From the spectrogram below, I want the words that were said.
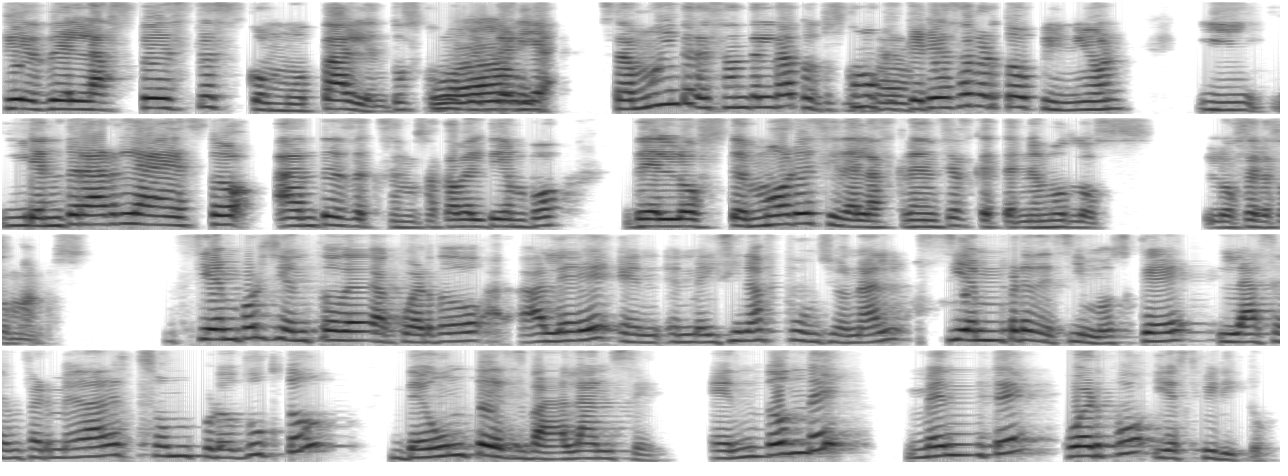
que de las pestes como tal. Entonces, como que quería, está muy interesante el dato, entonces como que quería saber tu opinión y, y, entrarle a esto antes de que se nos acabe el tiempo, de los temores y de las creencias que tenemos los, los seres humanos. 100% de acuerdo, Ale, en, en medicina funcional siempre decimos que las enfermedades son producto de un desbalance. ¿En dónde? Mente, cuerpo y espíritu.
